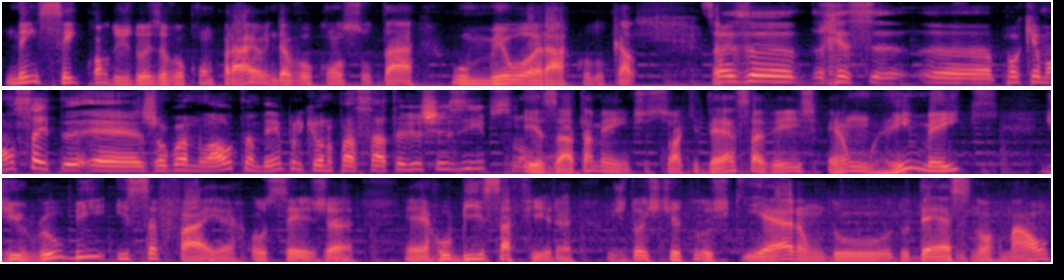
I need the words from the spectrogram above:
Nem sei qual dos dois eu vou comprar, eu ainda vou consultar o meu oráculo Mas uh, rece- uh, Pokémon sai é, jogo anual também, porque ano passado teve o XY. Exatamente, só que dessa vez é um remake de Ruby e Sapphire, ou seja, é, Ruby e Safira. Os dois títulos que eram do, do DS normal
